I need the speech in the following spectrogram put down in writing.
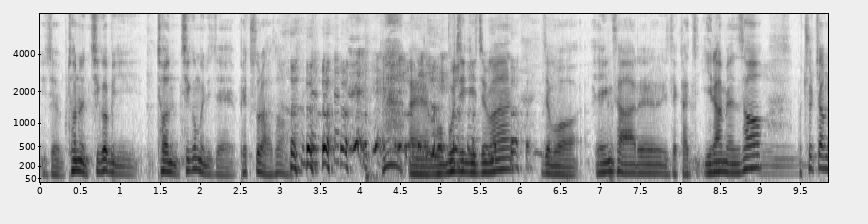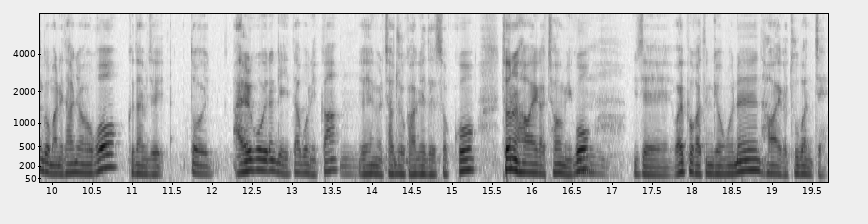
이제 저는 직업이, 전 지금은 이제 백수라서, 예, 뭐 무직이지만, 이제 뭐 여행사를 이제 같이 일하면서 뭐 출장도 많이 다녀오고, 그 다음에 이제 또 알고 이런 게 있다 보니까 여행을 자주 가게 됐었고, 저는 하와이가 처음이고, 이제 와이프 같은 경우는 하와이가 두 번째.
